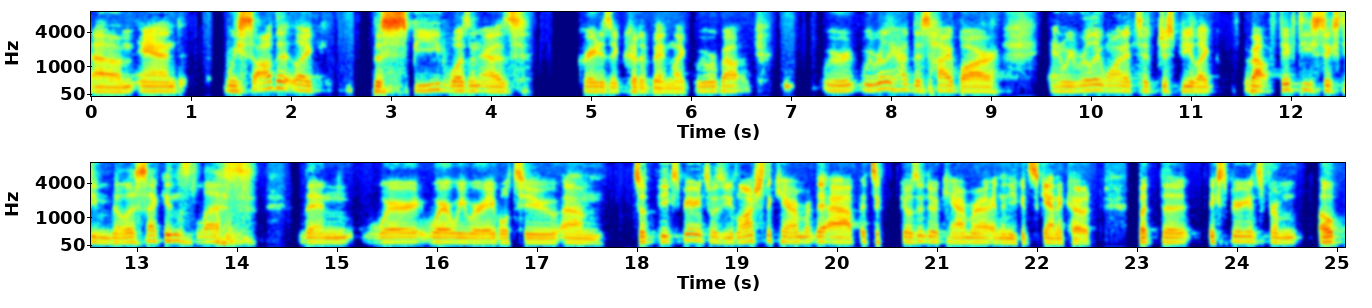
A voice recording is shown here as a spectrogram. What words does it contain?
um, and we saw that like the speed wasn't as great as it could have been like we were about we were we really had this high bar and we really wanted to just be like about 50 60 milliseconds less than where where we were able to um, so the experience was you launch the camera the app it goes into a camera and then you could scan a code. But the experience from op-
